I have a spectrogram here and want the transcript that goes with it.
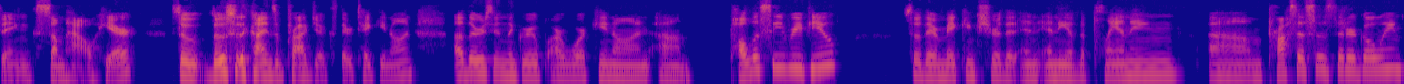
thing somehow here. So those are the kinds of projects they're taking on. Others in the group are working on um, policy review. So they're making sure that in any of the planning um, processes that are going,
